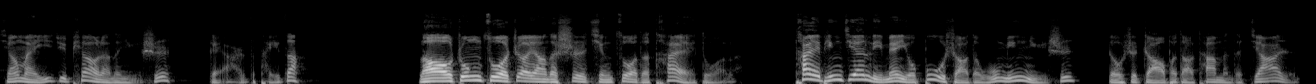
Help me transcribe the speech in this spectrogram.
想买一具漂亮的女尸给儿子陪葬。老钟做这样的事情做的太多了，太平间里面有不少的无名女尸，都是找不到他们的家人。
